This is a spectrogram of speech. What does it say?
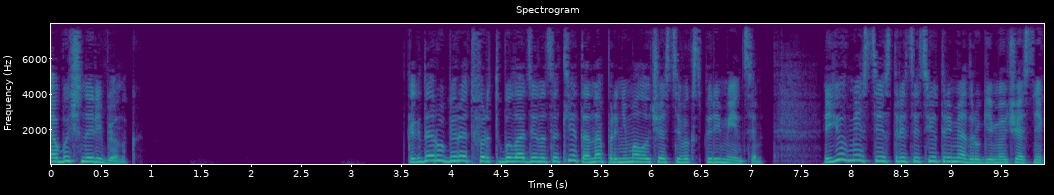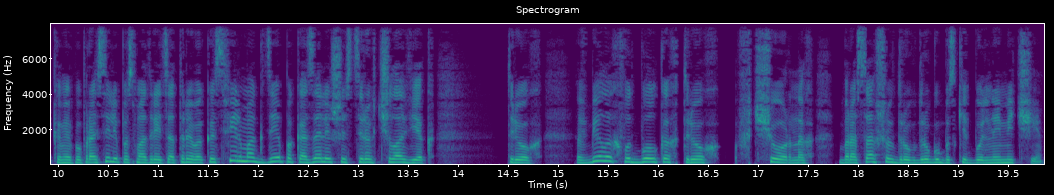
Обычный ребенок. Когда Руби Редфорд было 11 лет, она принимала участие в эксперименте. Ее вместе с 33 другими участниками попросили посмотреть отрывок из фильма, где показали шестерых человек, трех в белых футболках, трех в черных, бросавших друг другу баскетбольные мячи.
